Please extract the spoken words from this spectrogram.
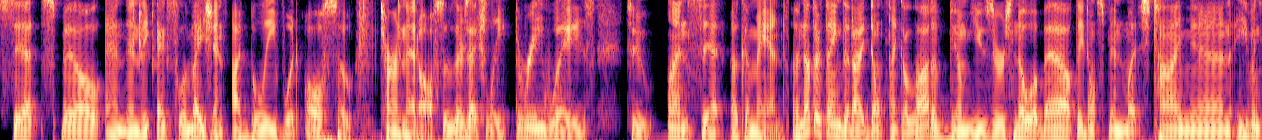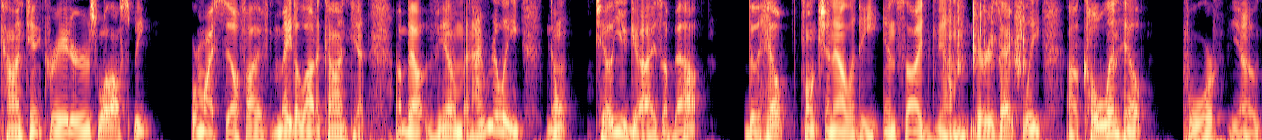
set spell and then the exclamation I believe would also turn that off. So there's actually three ways to unset a command. Another thing that I don't think a lot of Vim users know about, they don't spend much time in, even content creators, well I'll speak for myself. I've made a lot of content about Vim, and I really don't tell you guys about the help functionality inside Vim. There is actually a colon help for, you know,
